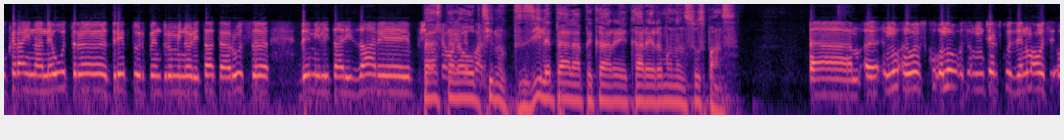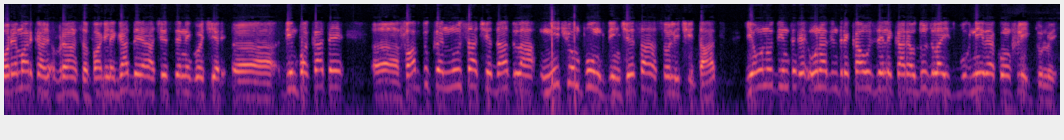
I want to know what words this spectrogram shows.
Ucraina neutră, drepturi pentru minoritatea rusă, demilitarizare și Pe astea le-au obținut, zile pe alea pe care, care rămân în suspans. Uh, uh, nu, uh, scu- nu, îmi cer scuze, numai o, o remarcă vreau să fac legat de aceste negocieri. Uh, din păcate, uh, faptul că nu s-a cedat la niciun punct din ce s-a solicitat e unul dintre, una dintre cauzele care au dus la izbucnirea conflictului.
